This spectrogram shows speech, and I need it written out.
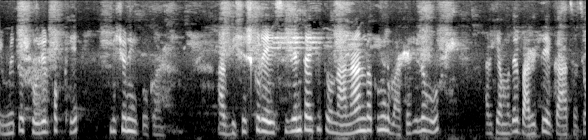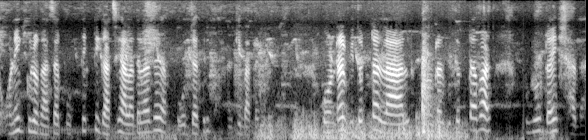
এমনি তো শরীরের পক্ষে ভীষণই উপকার। আর বিশেষ করে এই সিজনটায় কিন্তু নানান রকমের বাতাবি লেবু আর কি আমাদের বাড়িতে গাছ আছে, অনেকগুলো গাছ আর প্রত্যেকটি গাছে আলাদা আলাদা প্রজাতির আর কি বাতাবি লেবু। কোনটার ভিতরটা লাল, কোনটার ভিতরটা আবার পুরোটাই সাদা।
